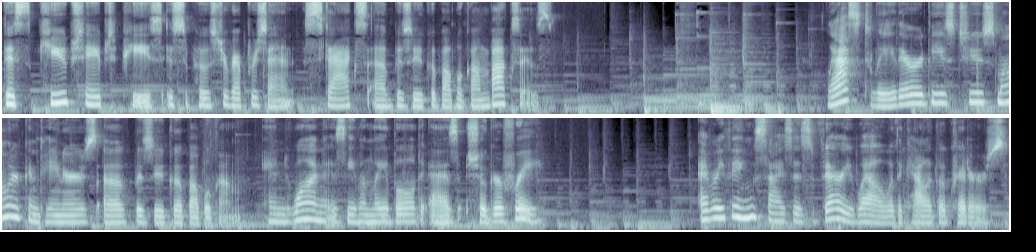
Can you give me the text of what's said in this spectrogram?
This cube-shaped piece is supposed to represent stacks of Bazooka bubblegum boxes. Lastly, there are these two smaller containers of Bazooka bubblegum, and one is even labeled as sugar-free. Everything sizes very well with the Calico Critters.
